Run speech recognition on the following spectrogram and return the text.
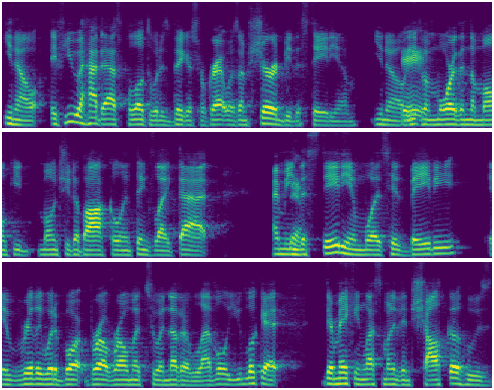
you know, if you had to ask Pallotta what his biggest regret was, I'm sure it'd be the stadium, you know, mm-hmm. even more than the monkey Monchi debacle and things like that. I mean, yeah. the stadium was his baby. It really would have brought, brought Roma to another level. You look at they're making less money than Schalke, who's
